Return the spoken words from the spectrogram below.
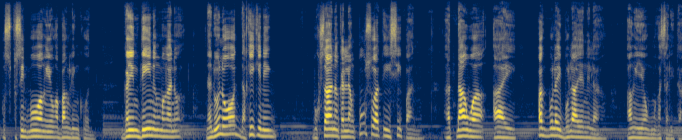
puspusin mo ang iyong abang lingkod. Gayon din ang mga ano, nanonood, nakikinig, buksan ang kanilang puso at isipan at nawa ay pagbulay-bulayan nila ang iyong mga salita.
